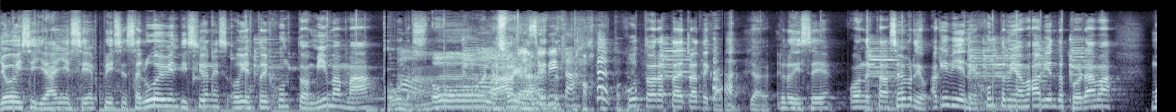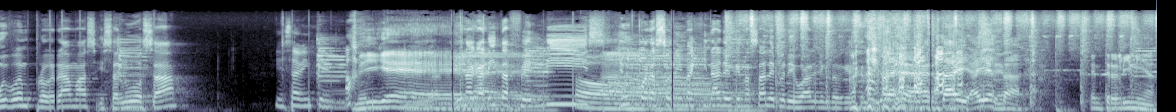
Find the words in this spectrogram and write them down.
Joyce Yáñez siempre dice, saludos y bendiciones, hoy estoy junto a mi mamá. Hola. Oh, la Ah, suegra. la suegrita. Justo ahora está detrás de cámara. Ya, pero dice, ¿dónde está? Se me perdió. Aquí viene, junto a mi mamá viendo el programa. Muy buen programas y saludos a. Ya saben quién. Miguel. Y una carita feliz y un corazón imaginario que no sale, pero igual yo creo que es el- está ahí, ahí Sí. está. Entre líneas.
